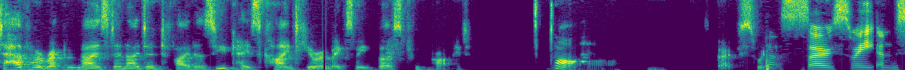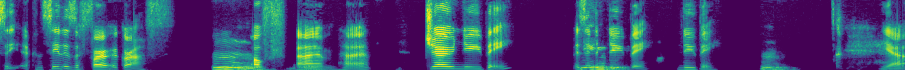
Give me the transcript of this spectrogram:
To have her recognized and identified as UK's kind hero makes me burst with pride. Oh, very sweet. That's so sweet. And see, I can see there's a photograph Mm. of um her. Jo Newby. Is it Newby. Newbie. Newby. Mm. Yeah.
